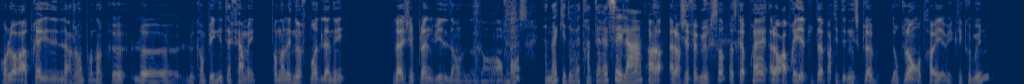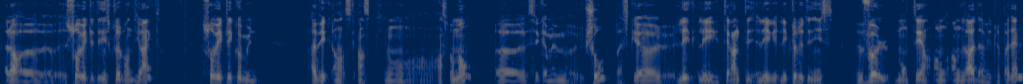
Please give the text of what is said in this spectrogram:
on leur a appris à gagner de l'argent pendant que le, le camping était fermé. Pendant les 9 mois de l'année, Là, j'ai plein de villes dans, dans, en France. Il y en a qui doivent être intéressés là. Hein alors, alors j'ai fait mieux que ça parce qu'après, alors après, il y a toute la partie tennis club. Donc là, on travaille avec les communes. Alors, euh, soit avec les tennis clubs en direct, soit avec les communes. Avec en, en, en, en ce moment, euh, c'est quand même chaud parce que les, les terrains, les, les, clubs de tennis veulent monter en, grade avec le padel,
